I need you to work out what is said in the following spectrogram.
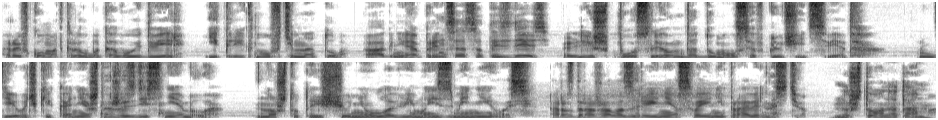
Рывком открыл боковую дверь и крикнул в темноту. «Агния, принцесса, ты здесь?» Лишь после он додумался включить свет. Девочки, конечно же, здесь не было. Но что-то еще неуловимо изменилось. Раздражало зрение своей неправильностью. «Ну что, она там?»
